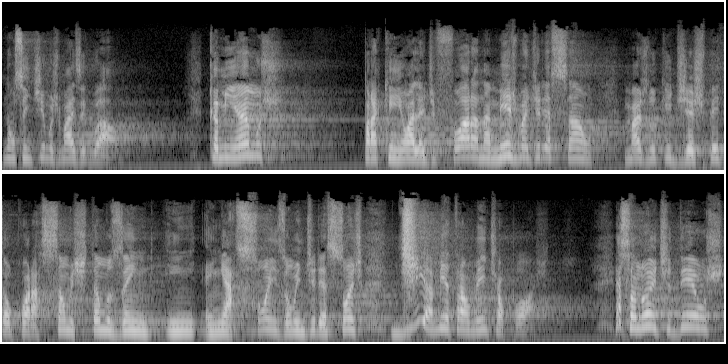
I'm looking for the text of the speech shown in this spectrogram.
Não sentimos mais igual. Caminhamos para quem olha de fora na mesma direção, mas no que diz respeito ao coração, estamos em, em, em ações ou em direções diametralmente opostas. Essa noite Deus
